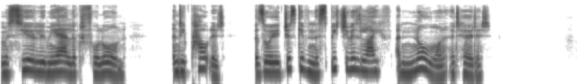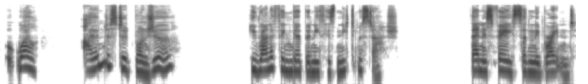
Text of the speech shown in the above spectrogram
Monsieur Lumiere looked forlorn, and he pouted as though he had just given the speech of his life and no one had heard it. Well, I understood bonjour. He ran a finger beneath his neat moustache. Then his face suddenly brightened,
